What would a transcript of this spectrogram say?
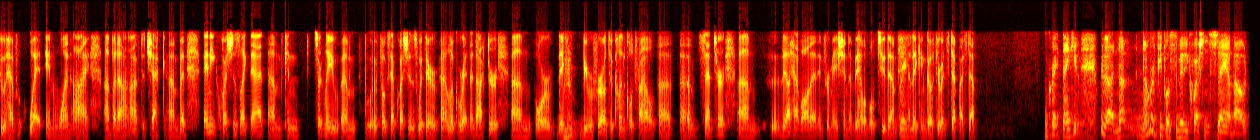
who have wet in one eye, uh, but I'll, I'll, have to check. Um, but any questions like that um, can certainly um, folks have questions with their uh, local retina doctor um, or they can mm-hmm. be referred to a clinical trial uh, uh, center um, they'll have all that information available to them Great. and they can go through it step by step Great, thank you. We have a number of people have submitted questions today about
